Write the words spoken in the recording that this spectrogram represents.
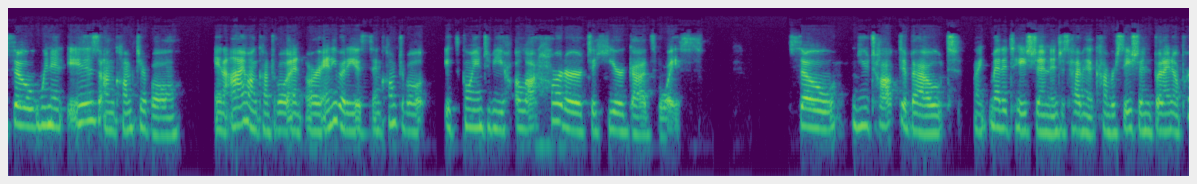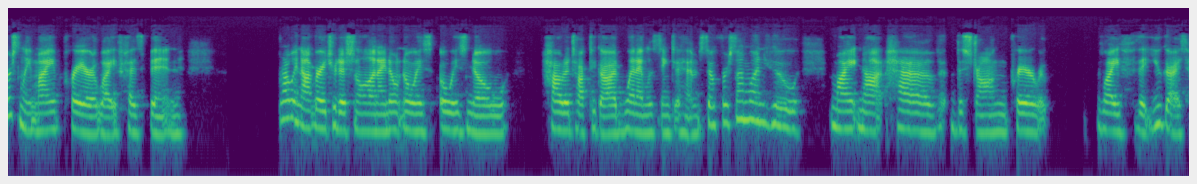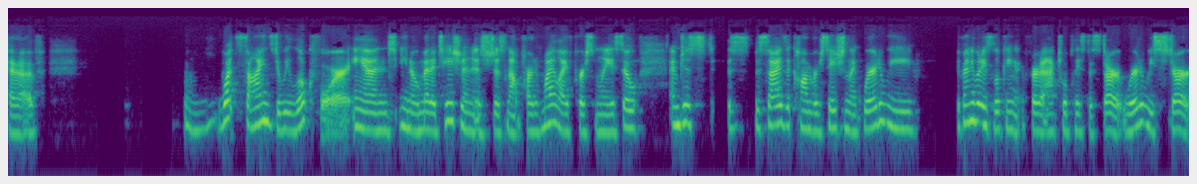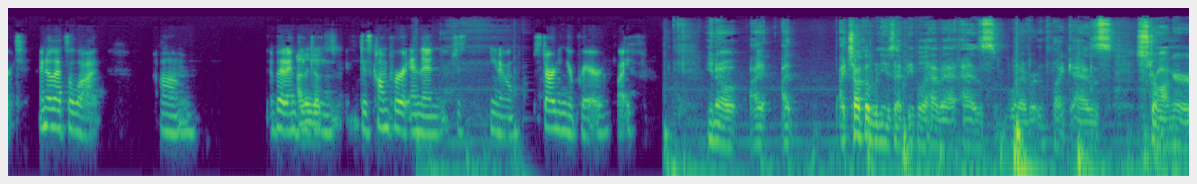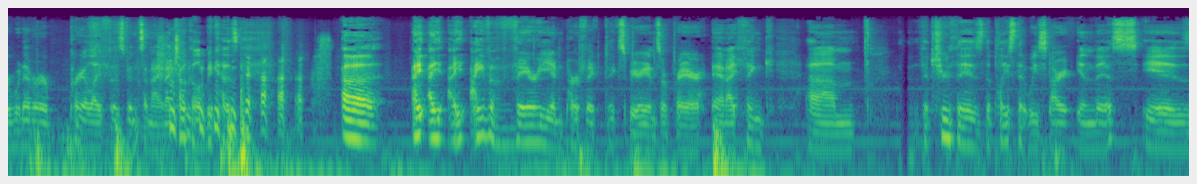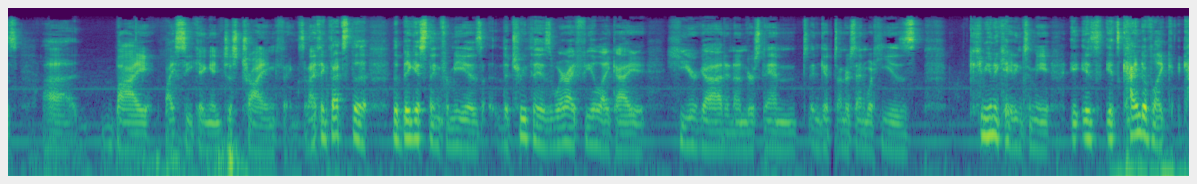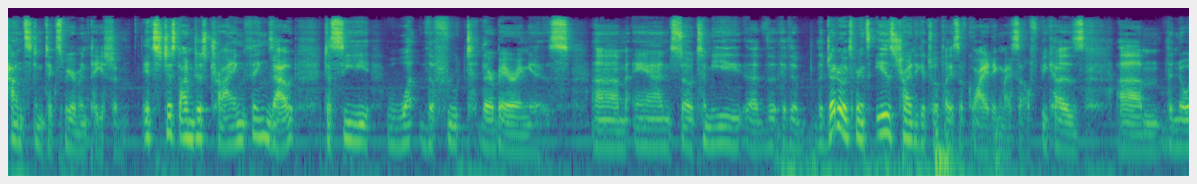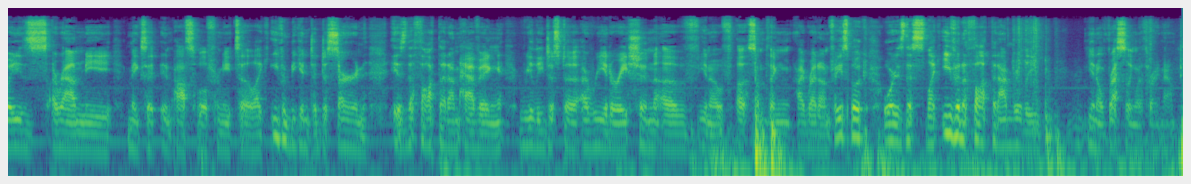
So when it is uncomfortable and I'm uncomfortable and or anybody is uncomfortable, it's going to be a lot harder to hear God's voice. So you talked about like meditation and just having a conversation, but I know personally my prayer life has been probably not very traditional and I don't always always know how to talk to God when I'm listening to him. So for someone who might not have the strong prayer life that you guys have, what signs do we look for? And you know meditation is just not part of my life personally. So i'm just besides a conversation like where do we if anybody's looking for an actual place to start where do we start? I know that's a lot. Um but i'm thinking discomfort and then just you know starting your prayer life. You know i i I chuckled when you said people have it as whatever, like as strong or whatever prayer life as Vince and I. And I chuckled because uh, I, I, I have a very imperfect experience of prayer. And I think um, the truth is the place that we start in this is uh, by by seeking and just trying things. And I think that's the the biggest thing for me is the truth is where I feel like I hear God and understand and get to understand what He is communicating to me is it's kind of like constant experimentation. It's just I'm just trying things out to see what the fruit they're bearing is. Um, and so to me, uh, the, the, the general experience is trying to get to a place of quieting myself because um, the noise around me makes it impossible for me to like even begin to discern is the thought that I'm having really just a, a reiteration of you know uh, something I read on Facebook or is this like even a thought that I'm really you know wrestling with right now.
